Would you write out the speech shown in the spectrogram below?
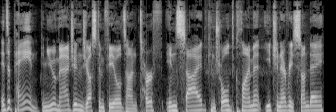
It's a pain. Can you imagine Justin Fields on turf inside controlled climate each and every Sunday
